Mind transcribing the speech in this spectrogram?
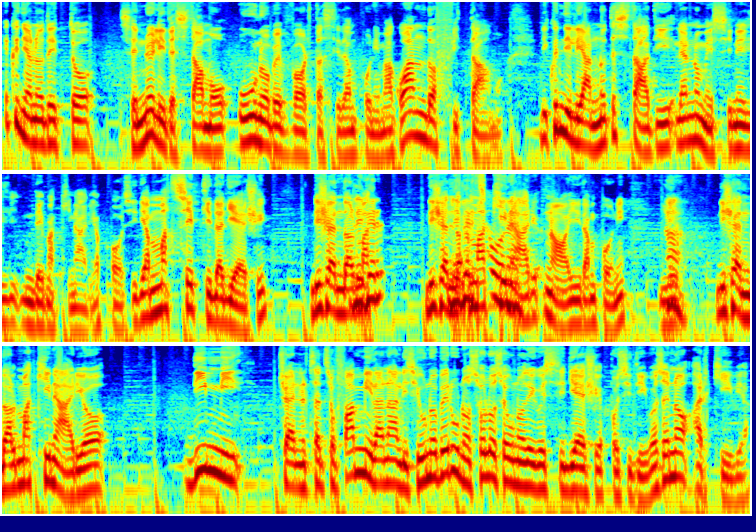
E quindi hanno detto: se noi li testiamo uno per volta sti tamponi, ma quando affittiamo? Quindi li hanno testati, li hanno messi nei dei macchinari appositi, a mazzetti da 10, dicendo al, Le ma- per- dicendo al macchinario, no, i tamponi, Ah. dicendo al macchinario, dimmi, cioè nel senso fammi l'analisi uno per uno solo se uno di questi 10 è positivo, se no archivia.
